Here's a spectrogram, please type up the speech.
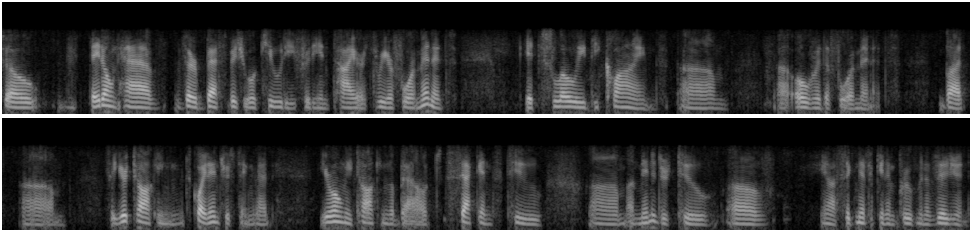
So they don't have their best visual acuity for the entire three or four minutes. It slowly declines um, uh, over the four minutes. But um, so you're talking. It's quite interesting that you're only talking about seconds to um, a minute or two of you know significant improvement of vision,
